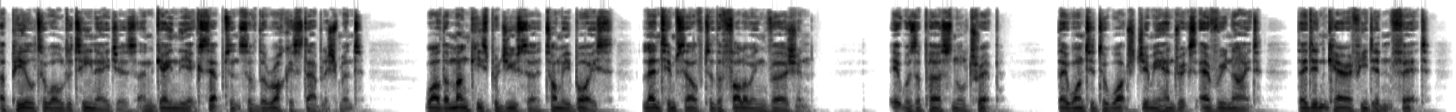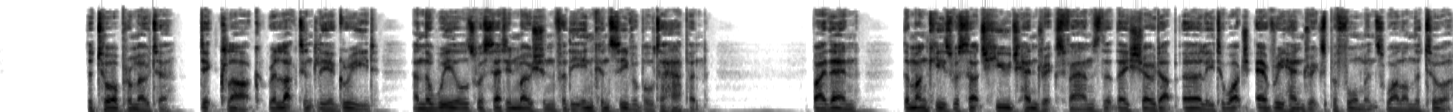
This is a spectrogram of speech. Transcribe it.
appeal to older teenagers and gain the acceptance of the rock establishment, while the Monkees producer, Tommy Boyce, lent himself to the following version. It was a personal trip. They wanted to watch Jimi Hendrix every night. They didn't care if he didn't fit. The tour promoter, Dick Clark, reluctantly agreed, and the wheels were set in motion for the inconceivable to happen. By then, the Monkees were such huge Hendrix fans that they showed up early to watch every Hendrix performance while on the tour.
